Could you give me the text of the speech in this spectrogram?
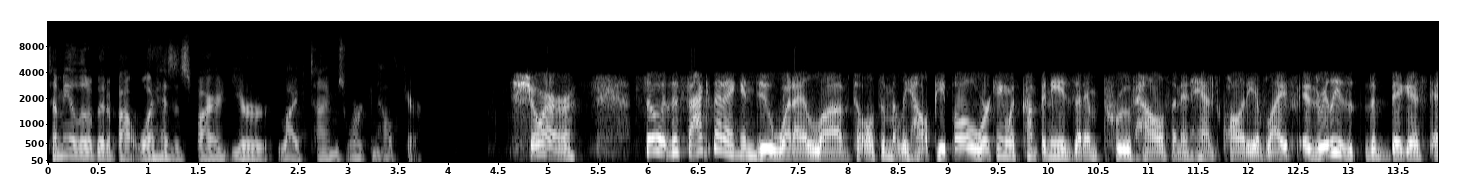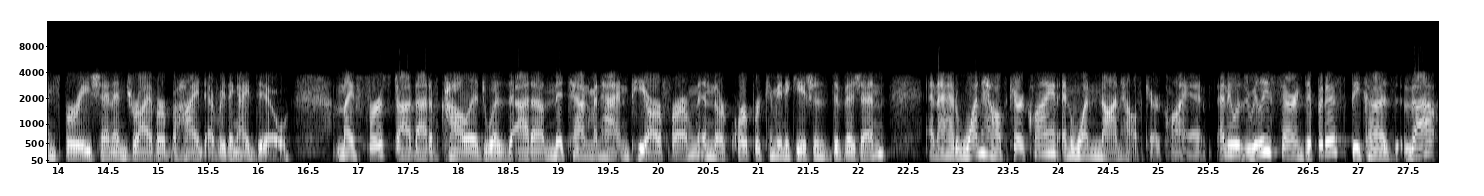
tell me a little bit about what has inspired your lifetime's work in healthcare. Sure. So, the fact that I can do what I love to ultimately help people, working with companies that improve health and enhance quality of life, is really the biggest inspiration and driver behind everything I do. My first job out of college was at a Midtown Manhattan PR firm in their corporate communications division. And I had one healthcare client and one non healthcare client. And it was really serendipitous because that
